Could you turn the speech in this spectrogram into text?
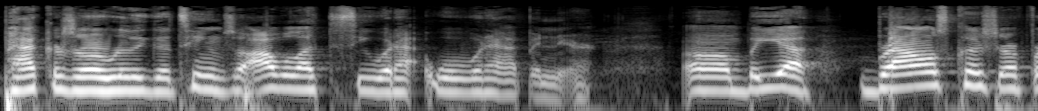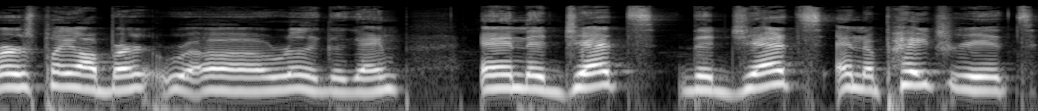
Packers are a really good team, so I would like to see what ha- what would happen there. Um, but yeah, Browns clinched their first playoff berth, uh, really good game, and the Jets, the Jets and the Patriots,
